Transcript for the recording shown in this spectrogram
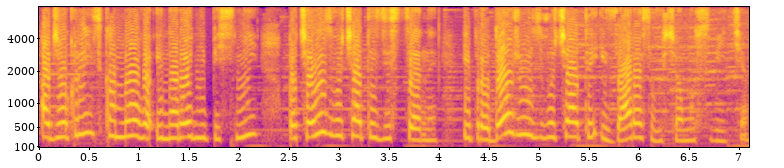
адже українська мова і народні пісні почали звучати зі сцени і продовжують звучати і зараз у всьому світі.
